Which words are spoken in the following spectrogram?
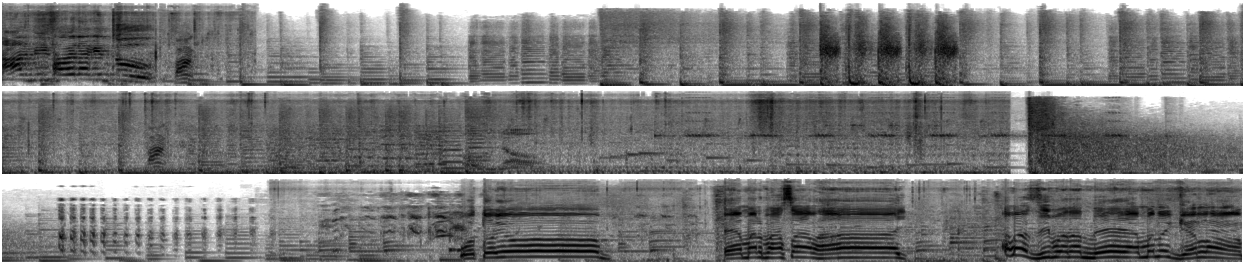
আর মিস হবে না কিন্তু। ও তয়ব! আমার ভাষা ভাই! আমার জীবন আর নেই আমি গেলাম।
